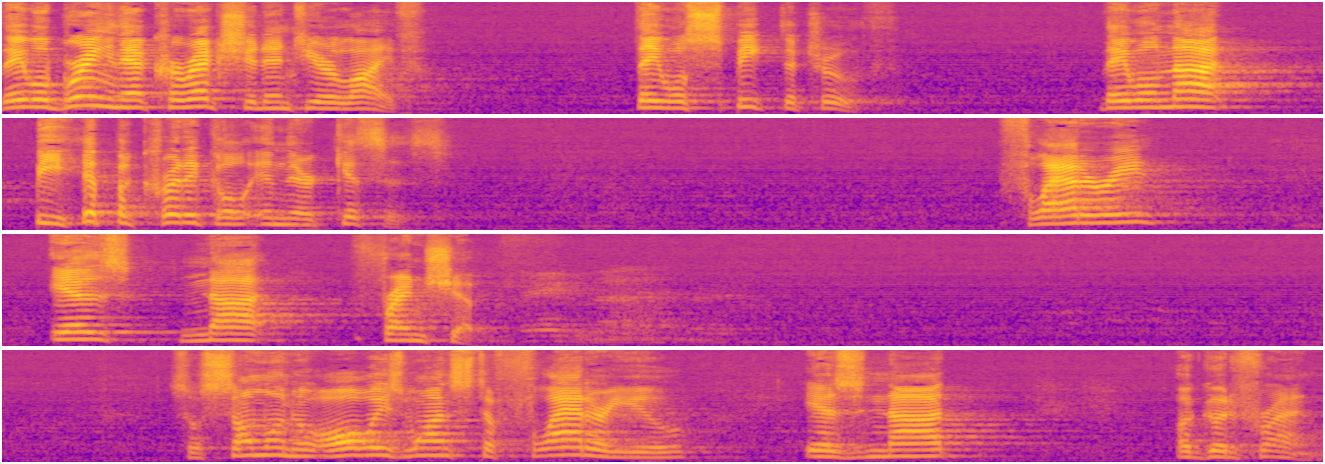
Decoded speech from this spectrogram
they will bring that correction into your life. They will speak the truth. They will not be hypocritical in their kisses. Flattery is not friendship. So, someone who always wants to flatter you is not a good friend.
